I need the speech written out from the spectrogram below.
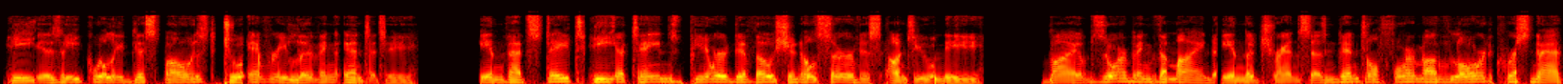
he is equally disposed to every living entity. In that state he attains pure devotional service unto me. By absorbing the mind in the transcendental form of Lord Krishna,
